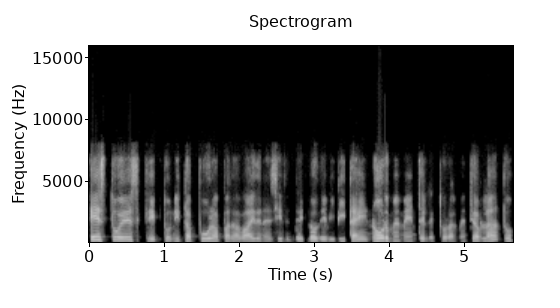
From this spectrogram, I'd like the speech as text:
Esto es kriptonita pura para Biden, es decir, lo debilita enormemente electoralmente hablando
